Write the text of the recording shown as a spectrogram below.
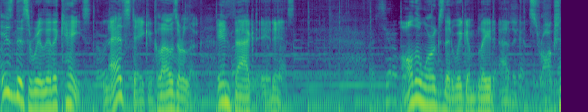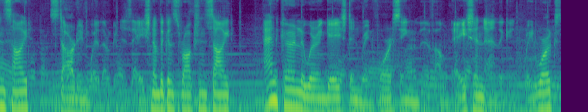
Is this really the case? Let's take a closer look. In fact, it is. All the works that we complete at the construction site starting with organization of the construction site, and currently we're engaged in reinforcing the foundation and the concrete works.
